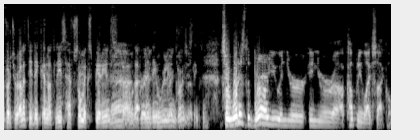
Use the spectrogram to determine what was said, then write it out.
virtuality, they can at least have some experience Yeah, uh, that, great- and they really enjoy concept. these things. yeah. so what is the where are you in your in your uh, company life cycle?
